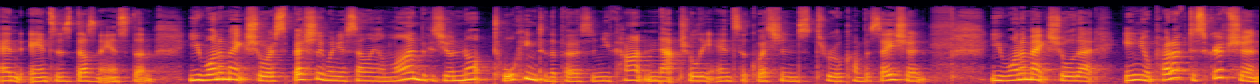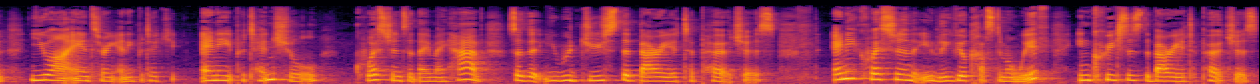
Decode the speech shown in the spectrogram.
and answers doesn't answer them. You want to make sure, especially when you're selling online, because you're not talking to the person, you can't naturally answer questions through a conversation. You want to make sure that in your product description, you are answering any particular any potential questions that they may have so that you reduce the barrier to purchase. Any question that you leave your customer with increases the barrier to purchase.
